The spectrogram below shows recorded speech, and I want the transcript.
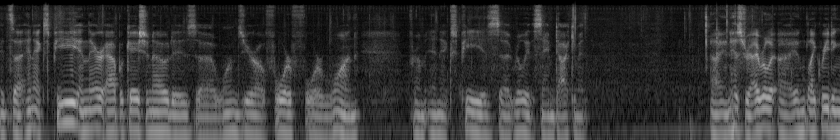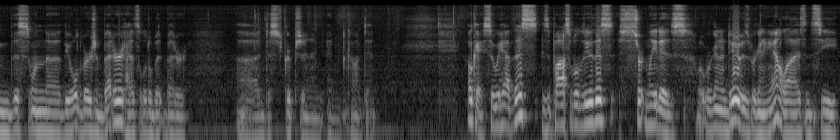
It's NXP, and their application note is 10441 from NXP is uh, really the same document. Uh, in history, I really uh, like reading this one, uh, the old version, better. It has a little bit better uh, description and, and, content. Okay, so we have this. Is it possible to do this? Certainly it is. What we're going to do is we're going to analyze and see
